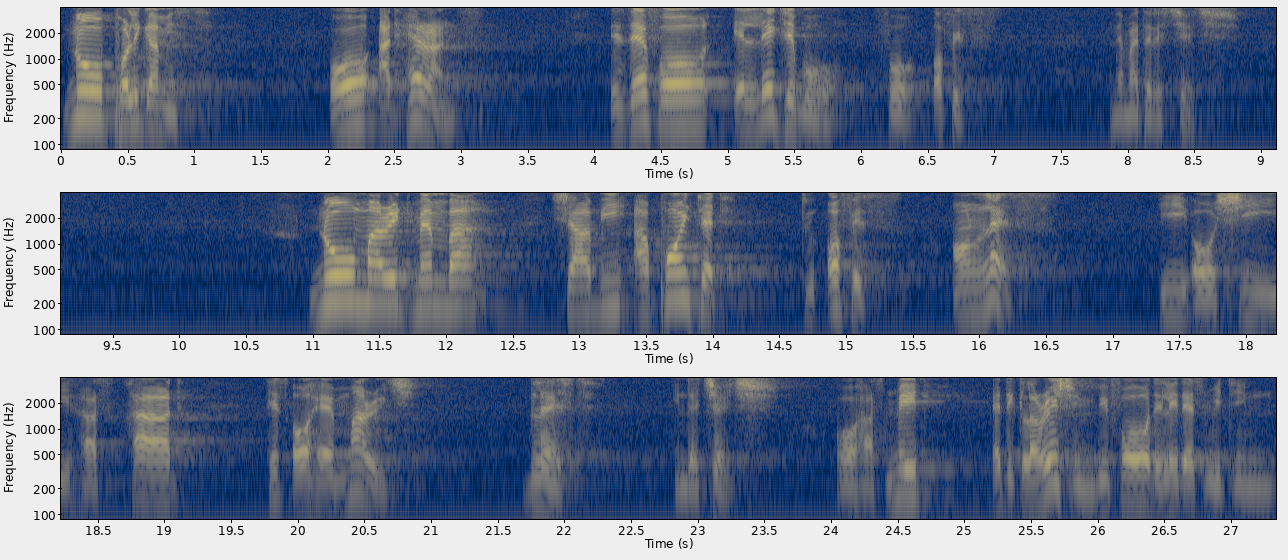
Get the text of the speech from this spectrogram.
No polygamist or adherent is therefore eligible for office in the Methodist Church. No married member shall be appointed to office unless he or she has had his or her marriage blessed in the church or has made a declaration before the leaders' meeting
